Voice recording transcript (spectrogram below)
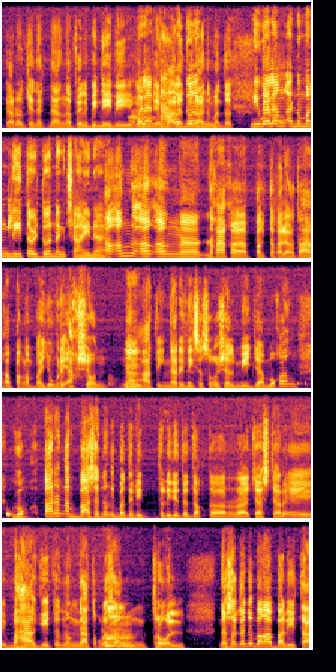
Pero ang chinek ng ah, Philippine Navy, Walang tao palad, wala doon. naman doon. Ni walang anumang liter doon ng China. Ang ang ang, ang ah, nakakapagtaka lang, nakakapangamba yung reaksyon Hmm. na ating narinig sa social media. Mukhang gum- parang ang basa ng iba tuloy, dito Dr. Chester, eh bahagi ito nung natuklasang troll na sa ganung mga balita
